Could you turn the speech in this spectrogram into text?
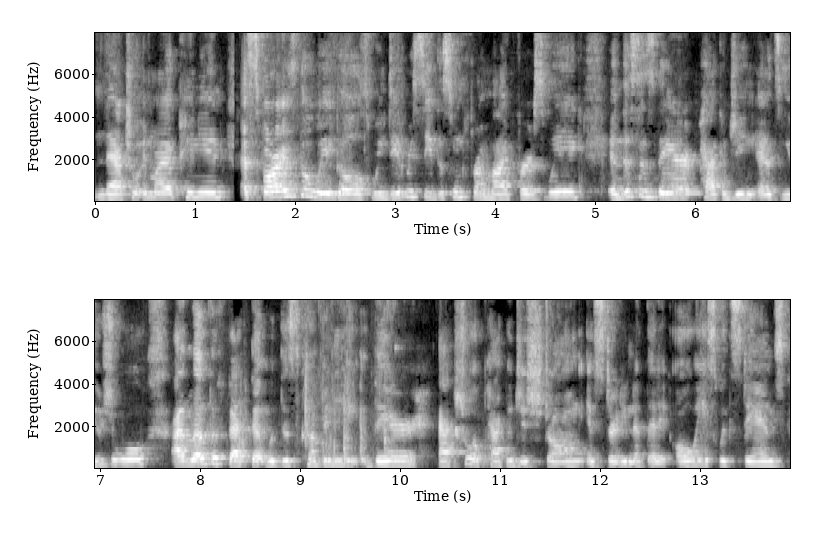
natural in my opinion. As far as the wig goes, we did receive this one from my first wig and this is their packaging as usual. I love the fact that with this company, their actual package is strong and sturdy enough that it always withstands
